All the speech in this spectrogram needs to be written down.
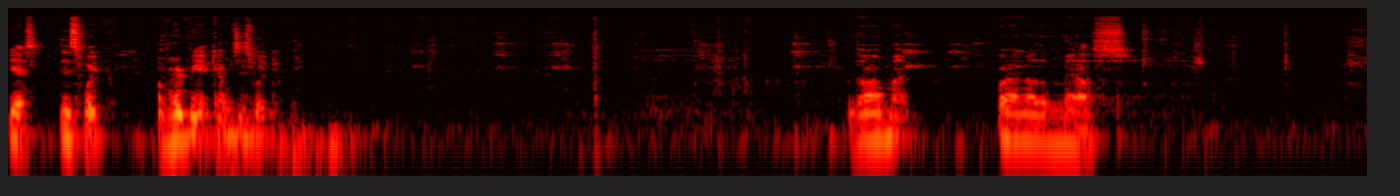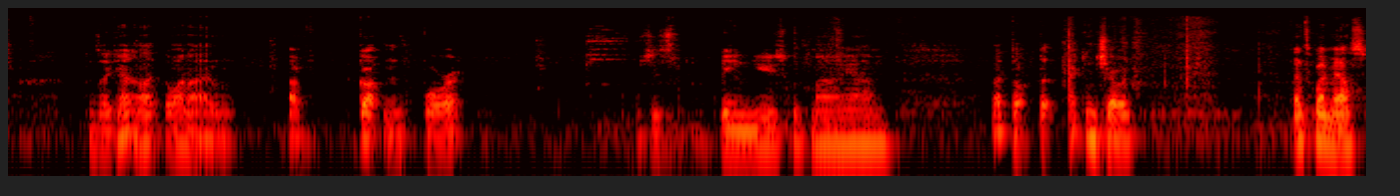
Yes, this week. I'm hoping it comes this week. Though I might buy another mouse. Because I kind of like the one I, I've gotten for it. Which is being used with my um, laptop. But I can show it. That's my mouse.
